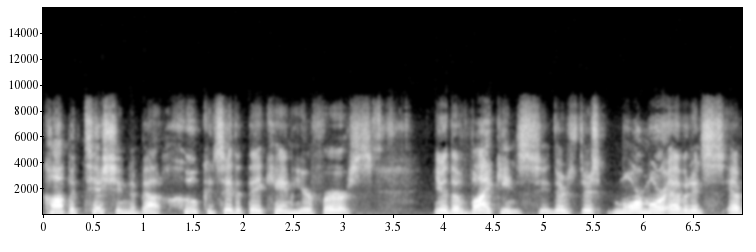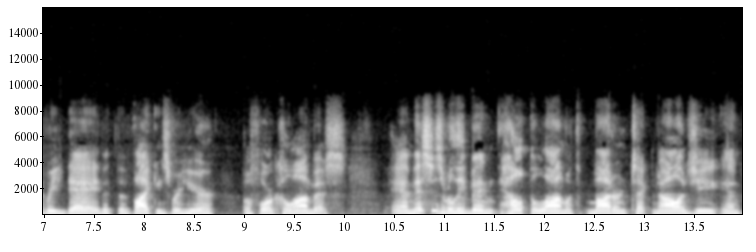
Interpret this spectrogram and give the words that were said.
competition about who could say that they came here first. You know, the Vikings, there's, there's more and more evidence every day that the Vikings were here before Columbus. And this has really been helped along with modern technology and,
